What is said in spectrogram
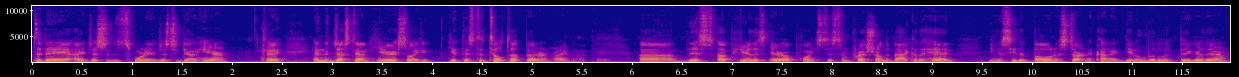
Today I adjusted this morning. I adjusted down here, okay, and then just down here so I could get this to tilt up better, right? Okay. Uh, this up here, this arrow points to some pressure on the back of the head. You can see the bone is starting to kind of get a little bit bigger there.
